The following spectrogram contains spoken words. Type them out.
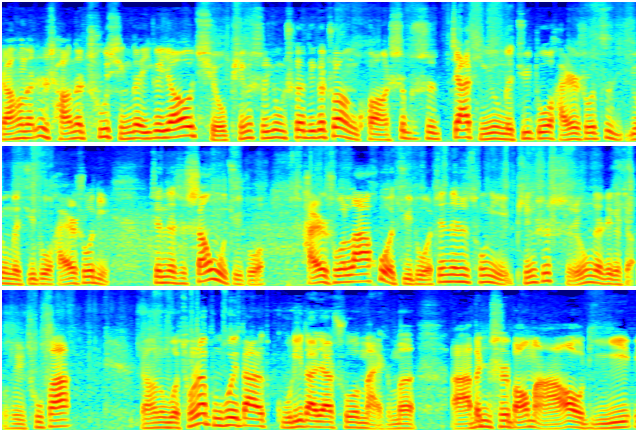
然后呢，日常的出行的一个要求，平时用车的一个状况，是不是家庭用的居多，还是说自己用的居多，还是说你真的是商务居多，还是说拉货居多，真的是从你平时使用的这个角度去出发。然后呢，我从来不会大鼓励大家说买什么啊，奔驰、宝马、奥迪。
